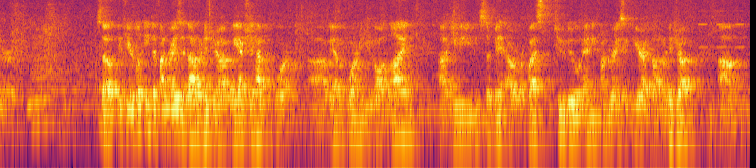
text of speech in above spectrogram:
Sure. So if you're looking to fundraise at Darul Hijra, we actually have a forum. Uh, we have a forum, you can go online, uh, you, you can submit a request to do any fundraising here at Darul Hijra. Um,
